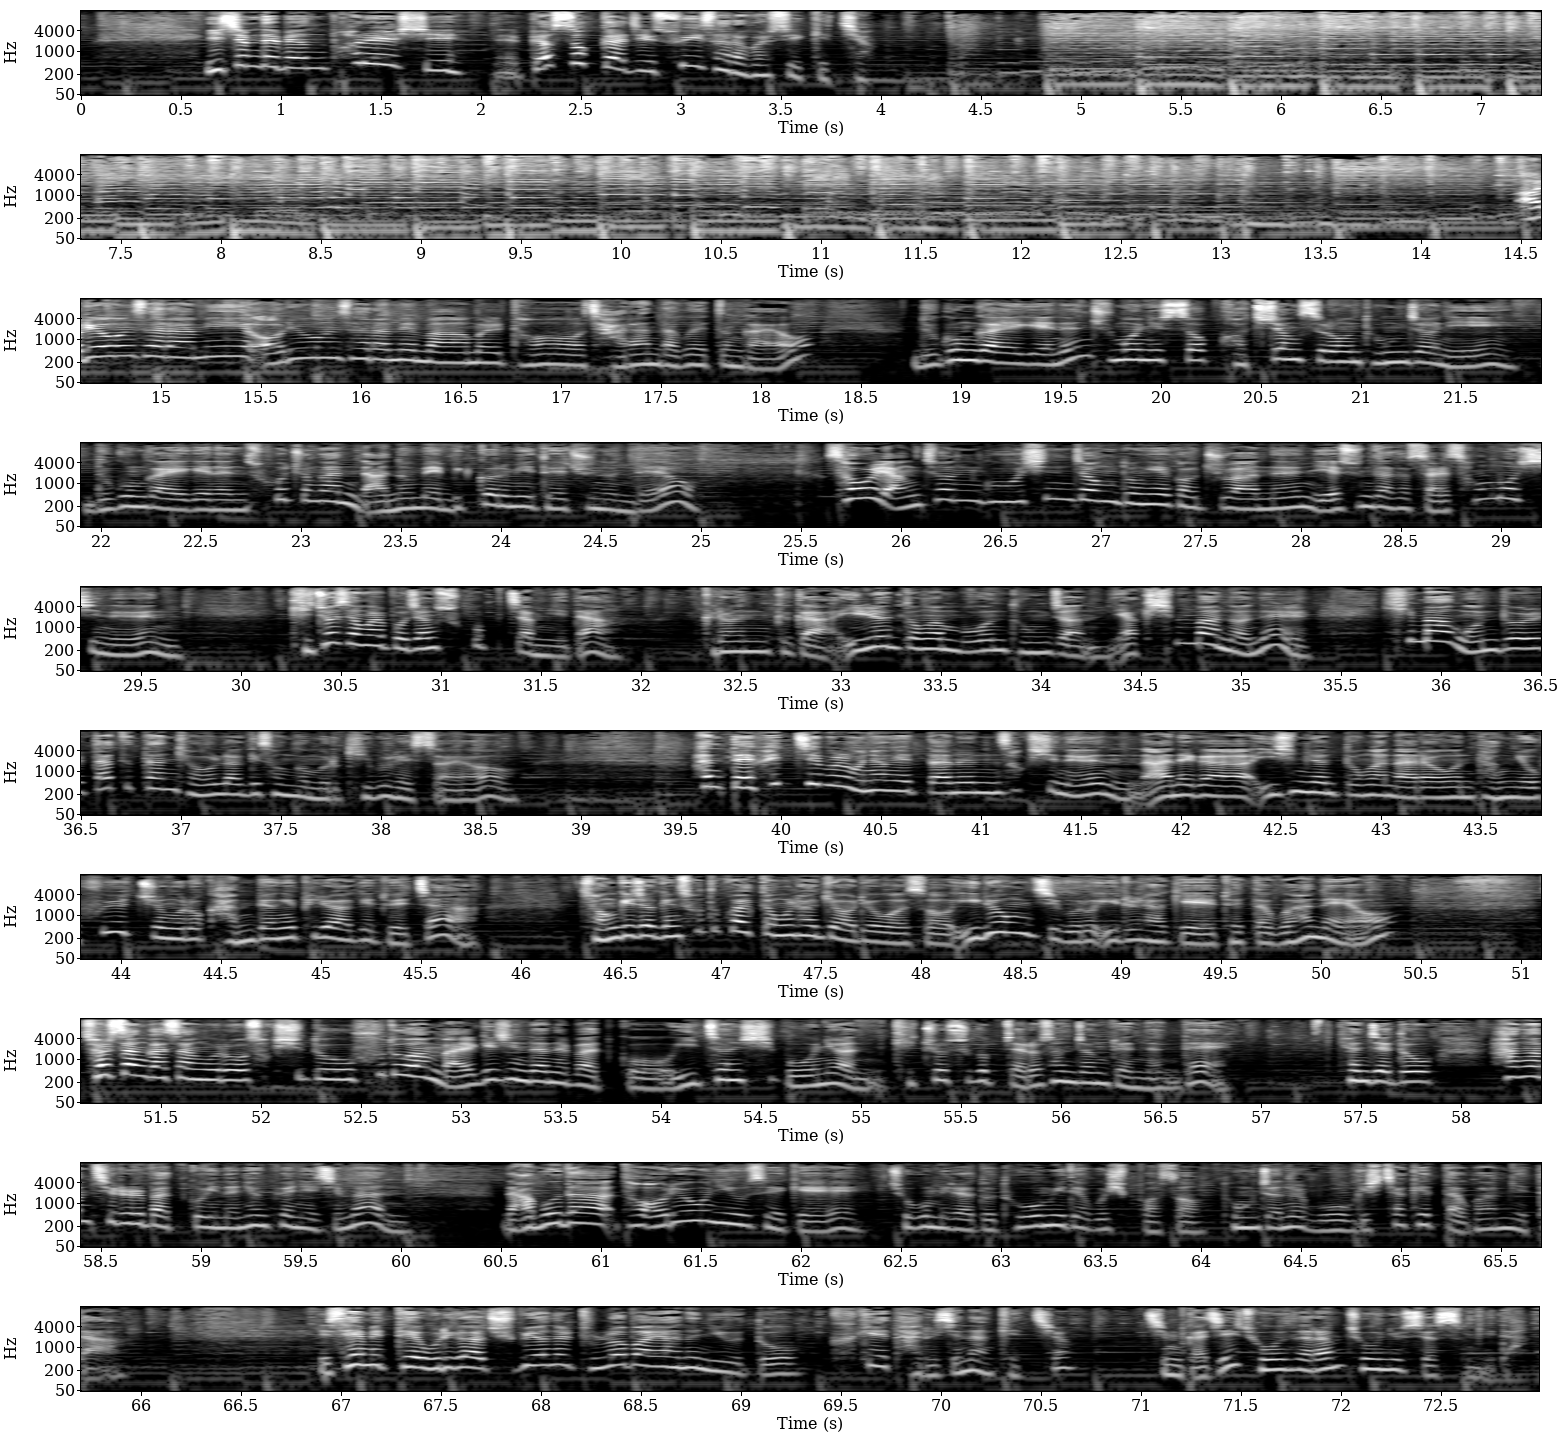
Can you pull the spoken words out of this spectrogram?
이쯤 되면 퍼렐 씨 뼛속까지 수의사라고 할 수 있겠죠. 어려운 사람이 어려운 사람의 마음을 더 잘한다고 했던가요? 누군가에게는 주머니 속 거추장스러운 동전이 누군가에게는 소중한 나눔의 밑거름이 돼주는데요. 서울 양천구 신정동에 거주하는 65살 성모 씨는 기초생활보장 수급자입니다. 그런 그가 1년 동안 모은 동전 약 10만 원을 희망 온돌 따뜻한 겨울나기 성금으로 기부를 했어요. 한때 횟집을 운영했다는 석 씨는 아내가 20년 동안 알아온 당뇨 후유증으로 간병이 필요하게 되자 정기적인 소득 활동을 하기 어려워서 일용직으로 일을 하게 됐다고 하네요. 설상가상으로 석 씨도 후두한 말기 진단을 받고 2015년 기초수급자로 선정됐는데 현재도 항암 치료를 받고 있는 형편이지만 나보다 더 어려운 이웃에게 조금이라도 도움이 되고 싶어서 동전을 모으기 시작했다고 합니다. 새 밑에 우리가 주변을 둘러봐야 하는 이유도 크게 다르진 않겠죠. 지금까지 좋은 사람 좋은 뉴스였습니다.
